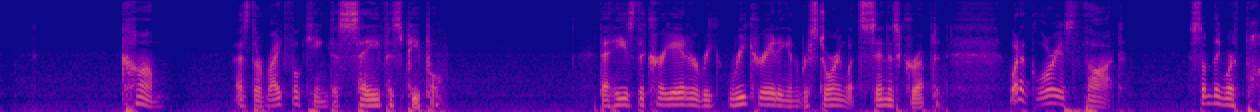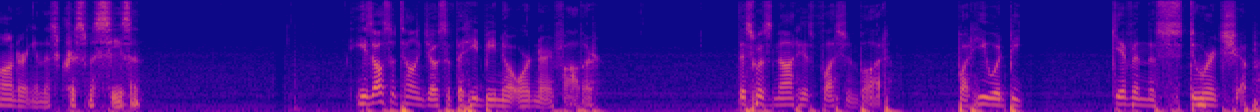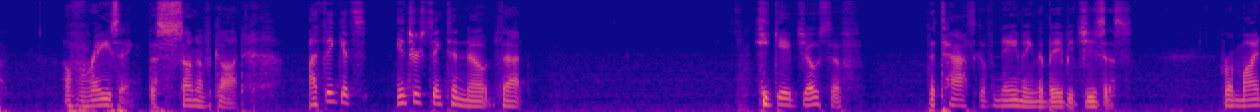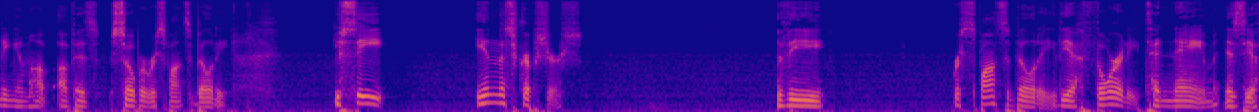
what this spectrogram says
come as the rightful king to save his people. That he's the creator re- recreating and restoring what sin has corrupted. What a glorious thought. Something worth pondering in this Christmas season. He's also telling Joseph that he'd be no ordinary father. This was not his flesh and blood, but he would be given the stewardship of raising the Son of God. I think it's interesting to note that he gave Joseph the task of naming the baby Jesus, reminding him of, of his sober responsibility. You see, in the scriptures, the responsibility, the authority to name is the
